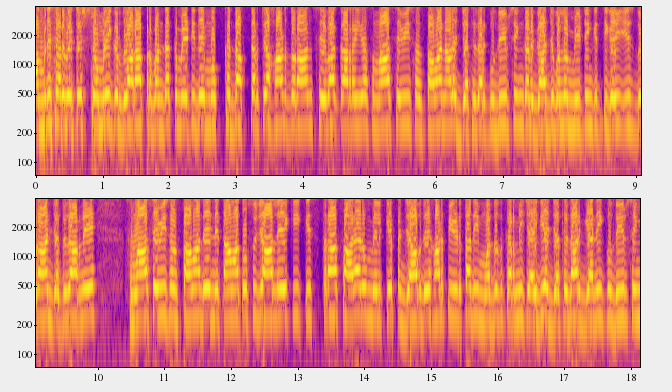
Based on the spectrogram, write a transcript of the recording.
ਅੰਮ੍ਰਿਤਸਰ ਵਿੱਚ ਸ਼੍ਰੋਮਣੀ ਗੁਰਦੁਆਰਾ ਪ੍ਰਬੰਧਕ ਕਮੇਟੀ ਦੇ ਮੁੱਖ ਦਫ਼ਤਰ 'ਚ ਹੜ ਦੌਰਾਨ ਸੇਵਾ ਕਰ ਰਹੀਆਂ ਸਮਾਜ ਸੇਵੀ ਸੰਸਥਾਵਾਂ ਨਾਲ ਜਥੇਦਾਰ ਕੁਲਦੀਪ ਸਿੰਘ ਗੜਗੱਜ ਵੱਲੋਂ ਮੀਟਿੰਗ ਕੀਤੀ ਗਈ। ਇਸ ਦੌਰਾਨ ਜਥੇਦਾਰ ਨੇ ਸਮਾਜ ਸੇਵੀ ਸੰਸਥਾਵਾਂ ਦੇ ਨੇਤਾਵਾਂ ਤੋਂ ਸੁਝਾਅ ਲਏ ਕਿ ਕਿਸ ਤਰ੍ਹਾਂ ਸਾਰਿਆਂ ਨੂੰ ਮਿਲ ਕੇ ਪੰਜਾਬ ਦੇ ਹੜ੍ਹ ਪੀੜਤਾਂ ਦੀ ਮਦਦ ਕਰਨੀ ਚਾਹੀਦੀ ਹੈ। ਜਥੇਦਾਰ ਗਿਆਨੀ ਕੁਲਦੀਪ ਸਿੰਘ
